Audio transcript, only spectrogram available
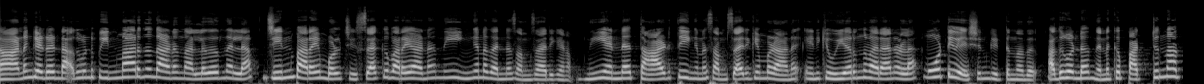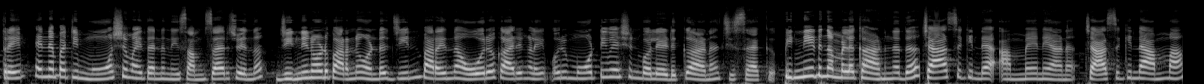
നാണം കെടേണ്ട അതുകൊണ്ട് പിന്മാറുന്നതാണ് നല്ലതെന്നല്ല. ജിൻ പറയുമ്പോൾ ചിസാക്ക് പറയാണ് നീ ഇങ്ങനെ തന്നെ സംസാരിക്കണം. നീ എന്നെ താഴ്ത്തി ഇങ്ങനെ സംസാരിക്കുമ്പോഴാണ് എനിക്ക് ഉയർന്നു വരാനുള്ള മോട്ടിവേഷൻ കിട്ടുന്നത്. അതുകൊണ്ട് നിനക്ക് പറ്റുന്ന അത്രയും എന്നെ പറ്റി മോശമായി തന്നെ നീ സംസാരിച്ചു എന്ന് ജിന്നിനോട് പറഞ്ഞുകൊണ്ട് ജിൻ പറയുന്ന ഓരോ കാര്യങ്ങളെയും ഒരു മോട്ടിവേഷൻ പോലെ എടുക്കുകയാണ് ചിസാക്ക്. പിന്നീട് നമ്മൾ കാണുന്നത് ചാസിക്കിന്റെ അമ്മേനെയാണ്. ചാസിക്കിന്റെ അമ്മ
